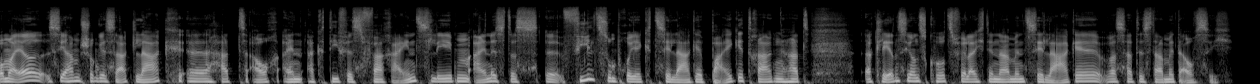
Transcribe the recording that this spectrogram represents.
Frau Mayer, Sie haben schon gesagt, LAG äh, hat auch ein aktives Vereinsleben, eines, das äh, viel zum Projekt Celage beigetragen hat. Erklären Sie uns kurz vielleicht den Namen Celage. Was hat es damit auf sich?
